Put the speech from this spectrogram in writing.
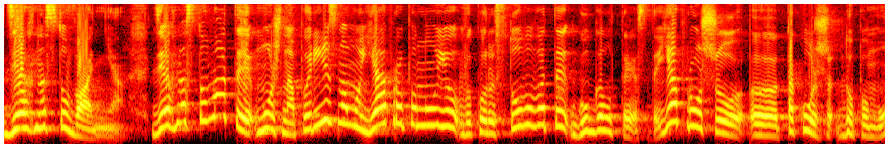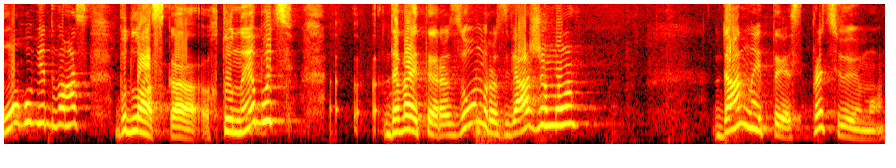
діагностування. Діагностувати можна по-різному. Я пропоную використовувати Google-тести. Я прошу е, також допомогу від вас. Будь ласка, хто-небудь, е, давайте разом розв'яжемо даний тест. Працюємо.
